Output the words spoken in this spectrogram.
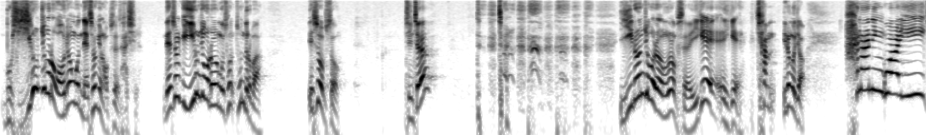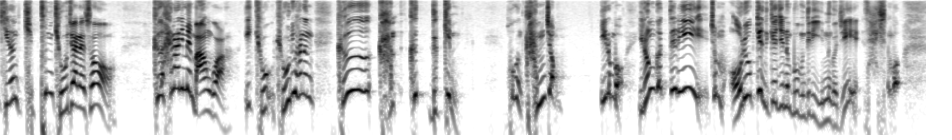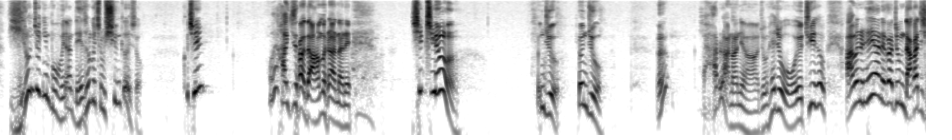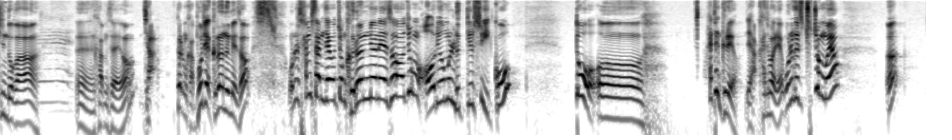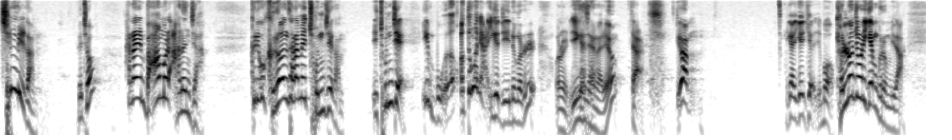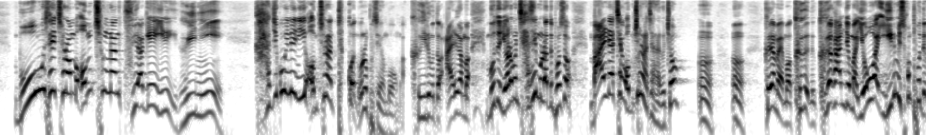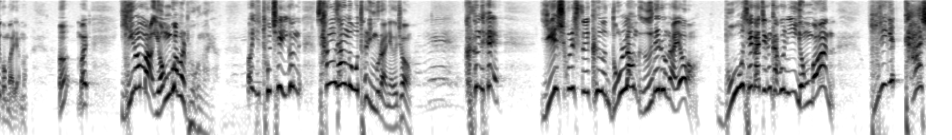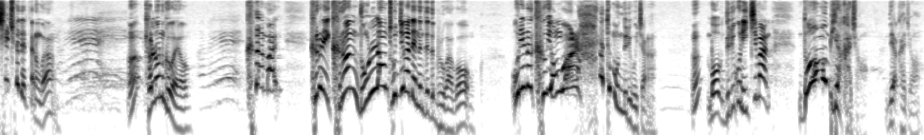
뭐 이론적으로 어려운 건 내 설교는 없어요, 사실. 내 설교 이론적으로 어려운 거 손 들어봐. 예수 없어. 진짜? 이론적으로 어려운 건 없어요. 이게 이게 참 이런 거죠. 하나님과 이 이런 깊은 교제 안에서 그 하나님의 마음과 이 교, 교류하는 그 감, 그 느낌 혹은 감정 이런 뭐 이런 것들이 좀 어렵게 느껴지는 부분들이 있는 거지. 사실 뭐 이론적인 부분이야 내 설교 좀 쉬운 거 있어. 그렇지? 어, 아 이상하다 아무나 안 하네. 쉽지? 응? 현주, 현주, 응? 말을 안 하냐? 좀 해줘. 뒤에서 아멘을 해야 내가 좀 나가지 신도가. 네. 감사해요. 자, 그럼 가 보자. 그런 의미에서 오늘 33장은 좀 그런 면에서 좀 어려움을 느낄 수 있고 또 어. 하여튼 그래요. 야, 가지 말이야. 오늘 그래서 초점 뭐예요? 어? 친밀감. 그렇죠? 하나님 마음을 아는 자. 그리고 그런 사람의 존재감. 이 존재. 이게 뭐 어떤 거냐? 이게 이런 거를 오늘 얘기하자 말이에요. 자. 그러니까 그러니까 이게 뭐 결론적으로 얘기하면 그럽니다. 모세처럼 엄청난 구약의 이 의인이 가지고 있는 이 엄청난 특권 오늘 보세요. 뭐막그 이름도 알가 뭐 모든 여러분 자세히 몰라도 벌써 말 자체가 엄청나잖아. 그렇죠? 어. 어. 그다음에 뭐 그 그가 간적 막 여호와 이름이 선포되고 말이야. 막 어? 막 이런 막 영광을 보고 말이야. 막 도대체 이건 상상도 못할 인물 아니야. 그렇죠? 그런데 예수 그리스도의 그 놀라운 은혜로 나요. 모세가 지금 갖고 있는 이 영광은 우리에게 다 실체됐다는 거야. 어? 결론은 그거예요. 그나마 그러니 그런 놀라운 존재가 되는데도 불구하고 우리는 그 영광을 하나도 못 누리고 있잖아. 어? 뭐 누리고는 있지만 너무 미약하죠. 미약하죠.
